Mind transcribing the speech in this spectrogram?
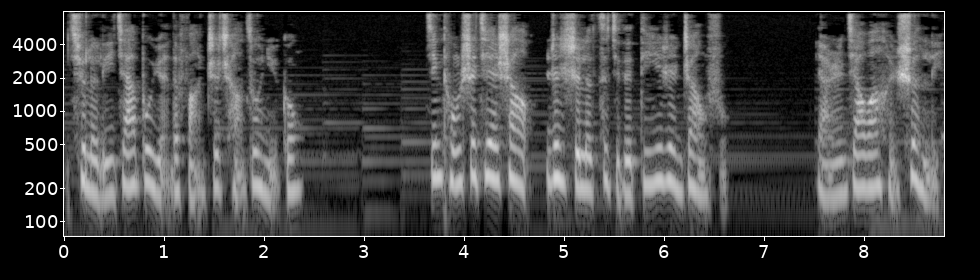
去了离家不远的纺织厂做女工。经同事介绍，认识了自己的第一任丈夫，两人交往很顺利，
